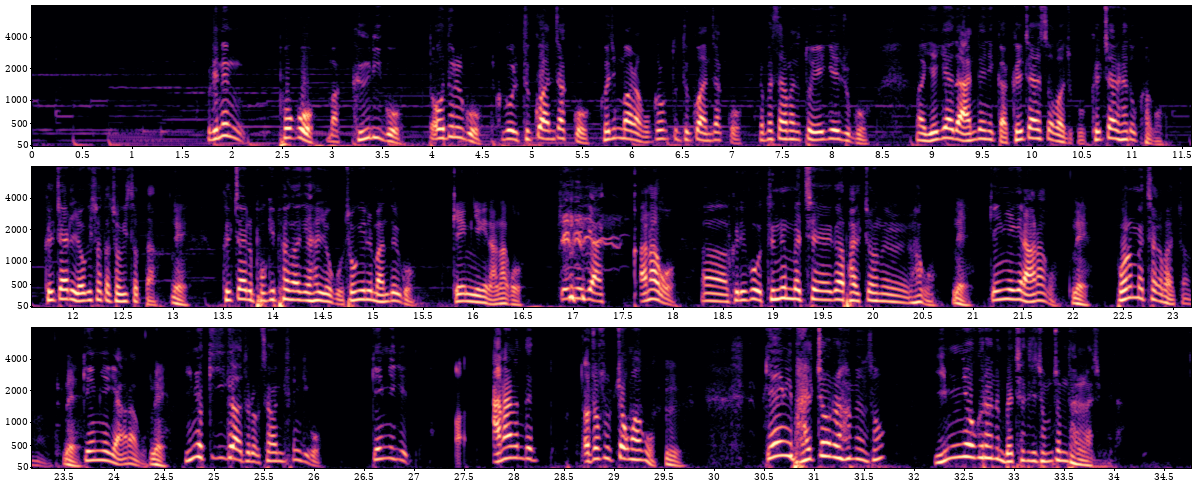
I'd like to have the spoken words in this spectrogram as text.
우리는 보고 막 그리고 떠들고 그걸 듣고 앉았고 거짓말하고 그럼 또 듣고 앉았고 옆에 사람한테 또 얘기해주고 아, 얘기하다 안 되니까 글자를 써가지고 글자를 해독하고 글자를 여기 썼다 저기 썼다 네. 글자를 보기 편하게 하려고 종이를 만들고 게임 얘기는 안 하고. 게임 얘기 안, 안 하고 아 그리고 듣는 매체가 발전을 하고 네. 게임 얘기를 안 하고 네. 보는 매체가 발전을 하고 네. 게임 얘기 안 하고 네. 입력 기기가 들어 생기고 게임 얘기 어, 안 하는데 어쩔 수 없이 조금 하고 음. 게임이 발전을 하면서 입력을 하는 매체들이 점점 달라집니다.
